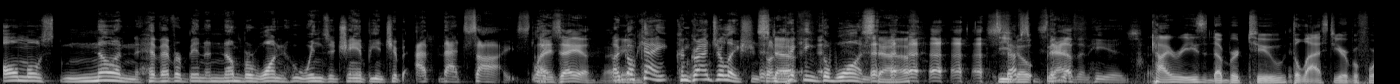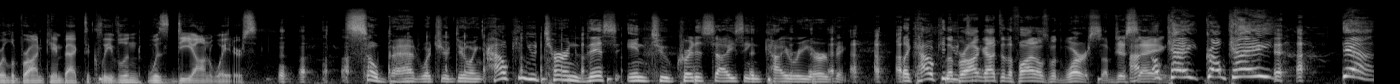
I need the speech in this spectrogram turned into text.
almost none have ever been a number one who wins a championship at that size. Isaiah. I like, mean- okay, congratulations on picking the one. Steph. Steph's You know- bigger Steph. than he is. Kyrie's number two the last year before LeBron came back to Cleveland was Dion Waiters. so bad what you're doing. How can you turn this into criticizing Kyrie Irving? Like, how can LeBron you? got to the finals with worse. I'm just I- saying. okay, okay. Yeah,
